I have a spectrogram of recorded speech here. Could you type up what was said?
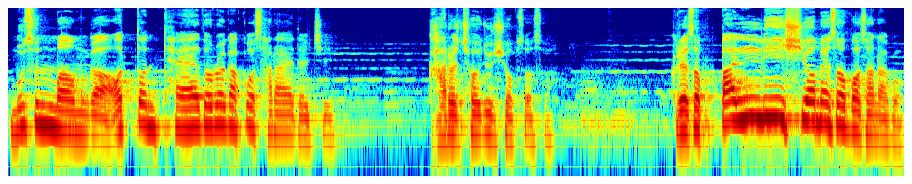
무슨 마음과 어떤 태도를 갖고 살아야 될지 가르쳐 주시옵소서. 그래서 빨리 시험에서 벗어나고,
